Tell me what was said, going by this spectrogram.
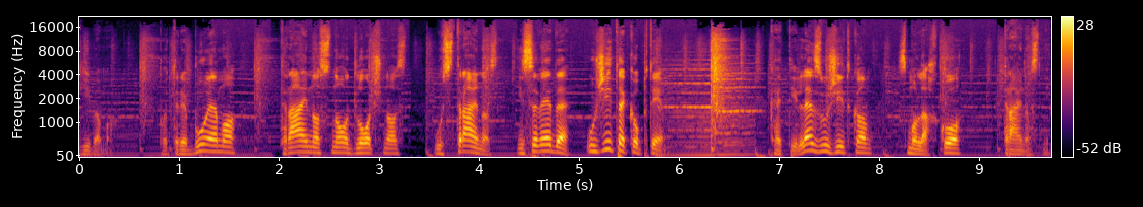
gibamo. Potrebujemo trajnostno odločnost, ustrajnost in seveda užitek ob tem kajti le z užitkom smo lahko trajnostni.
